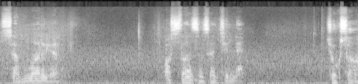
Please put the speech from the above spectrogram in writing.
Sen var ya, aslansın sen Çilli. Çok sağ ol.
